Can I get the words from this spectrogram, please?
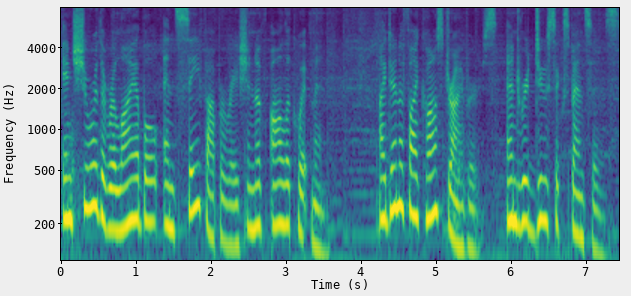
ensure the reliable and safe operation of all equipment, identify cost drivers, and reduce expenses,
